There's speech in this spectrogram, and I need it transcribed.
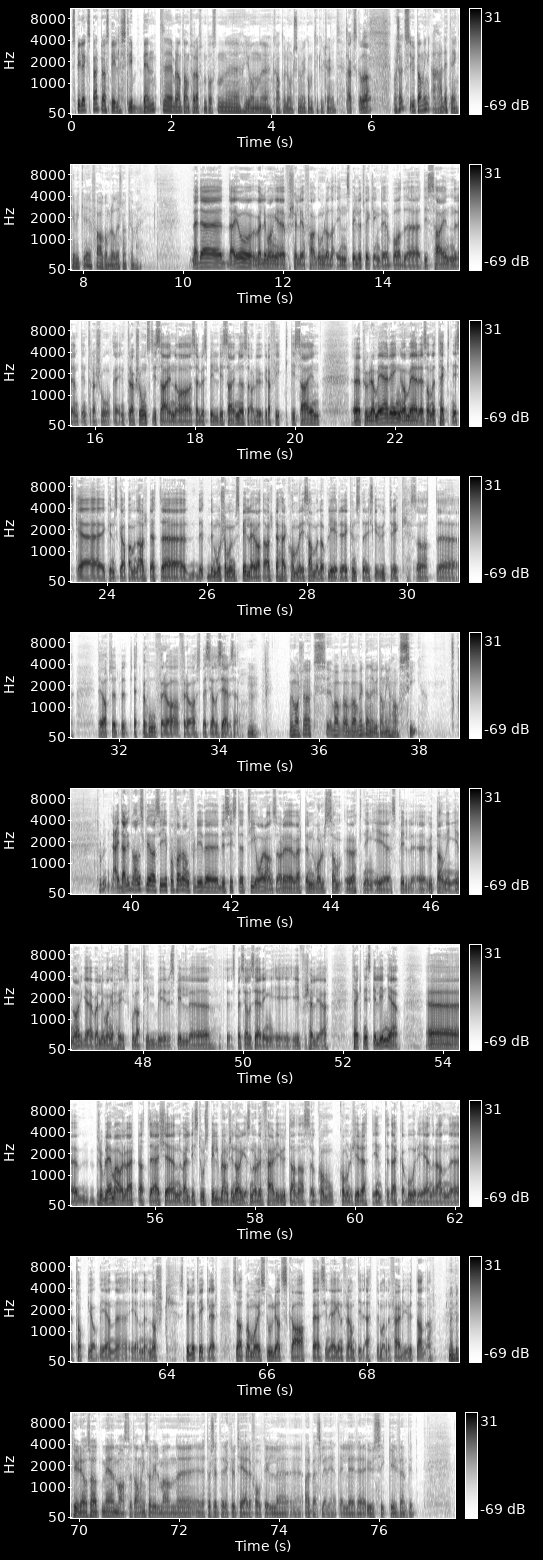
Spillekspert og spillskribent øh, bl.a. for Aftenposten, Jon Cato Lorentzen, velkommen til Kulturnytt. Takk skal du ha. Hva slags utdanning er dette egentlig? Hvilke fagområder snakker vi om her? Nei, det, det, er jo veldig mange forskjellige fagområder innen spillutvikling. Det er jo både design, rent interaksjon, eh, interaksjonsdesign og selve spilldesignet. Så har du grafikkdesign, eh, programmering og mer sånne tekniske kunnskaper. Men alt dette Det, det morsomme med spill er jo at alt det her kommer i sammen og blir kunstneriske uttrykk. Så at eh, det er jo absolutt et behov for å, for å spesialisere seg. Mm. Men hva, slags, hva, hva vil denne utdanningen ha å si? Tror du? Nei, det er litt vanskelig å si på forhånd, fordi det, de siste ti årene så har det vært en voldsom økning i spillutdanning i Norge. Veldig mange høyskoler tilbyr spillspesialisering i, i forskjellige tekniske linjer. Eh, problemet har vel vært at det er ikke en veldig stor spillbransje i Norge, så når du er ferdig utdanna, så kom, kommer du ikke rett inn til dekka bord i en eller annen eh, toppjobb i en, eh, i en, norsk spillutvikler. Så at man må i stor grad skape sin egen framtid etter man er ferdig utdanna. Men Betyr det også at med en masterutdanning så vil man rett og slett rekruttere folk til arbeidsledighet eller usikker fremtid?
